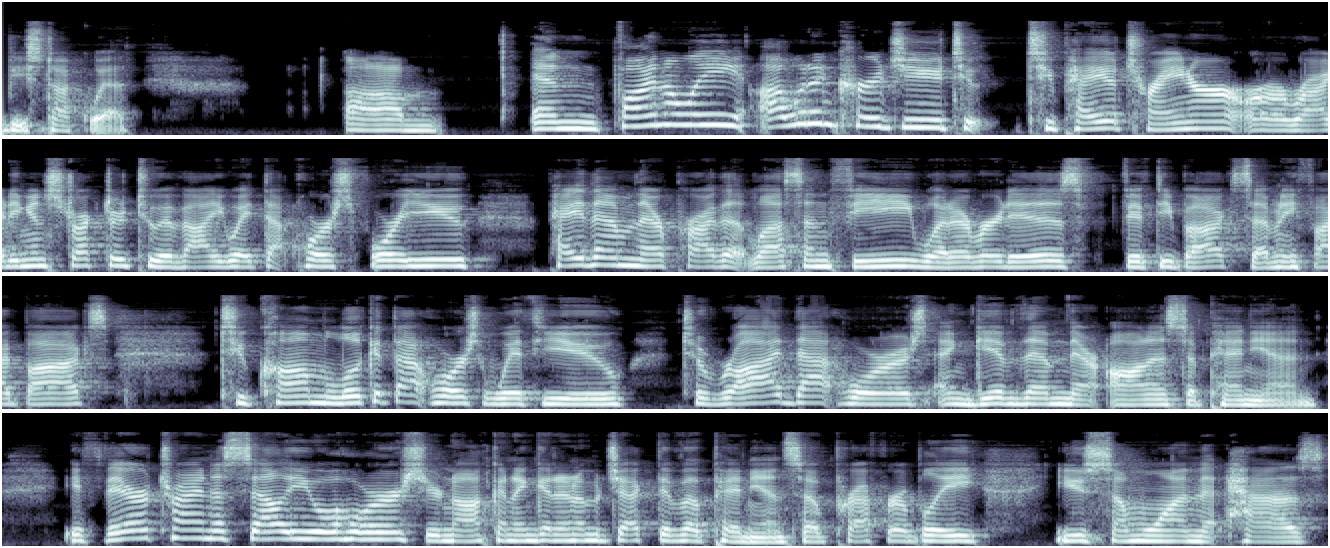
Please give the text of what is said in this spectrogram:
be stuck with. Um, And finally, I would encourage you to, to pay a trainer or a riding instructor to evaluate that horse for you. Pay them their private lesson fee, whatever it is, 50 bucks, 75 bucks, to come look at that horse with you, to ride that horse and give them their honest opinion. If they're trying to sell you a horse, you're not going to get an objective opinion. So preferably use someone that has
